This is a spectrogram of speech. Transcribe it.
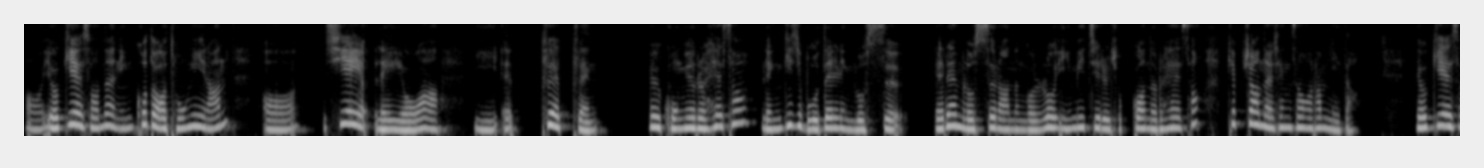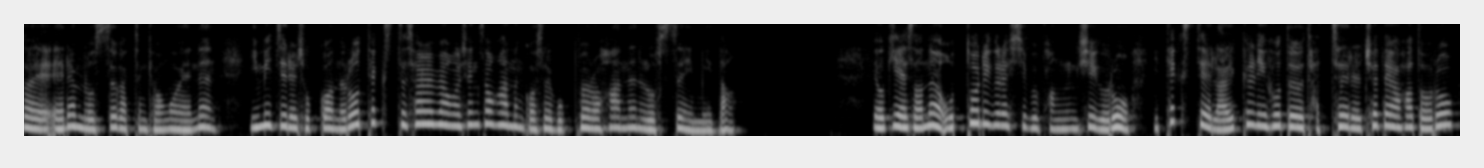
어, 여기에서는 인코더와 동일한 어, CA 레이어와 이 FFN을 공유를 해서 랭귀지 모델링 로스, LM 로스라는 걸로 이미지를 조건으로 해서 캡션을 생성을 합니다. 여기에서의 LM 로스 같은 경우에는 이미지를 조건으로 텍스트 설명을 생성하는 것을 목표로 하는 로스입니다. 여기에서는 오토 리그레시브 방식으로 이 텍스트의 라이클리후드 자체를 최대화하도록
